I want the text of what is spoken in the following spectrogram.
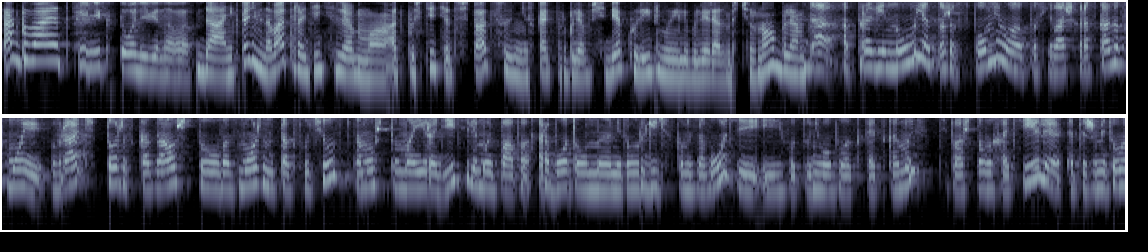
Так бывает. И никто не виноват. Да, никто не виноват. Родителям э, отпустить эту ситуацию, не искать проблем в себе, курили вы или были рядом с Чернобылем. Да, а про вину я тоже вспомнила после ваших рассказов. Мой врач тоже сказал, что, возможно, так случилось, потому что мои родители, мой папа работал на металлургическом заводе, и вот у него была какая-то такая мысль, типа, а что вы хотели? Это же металлургический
